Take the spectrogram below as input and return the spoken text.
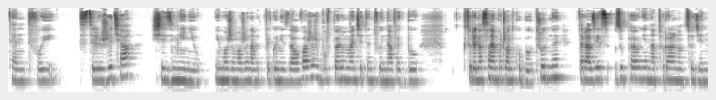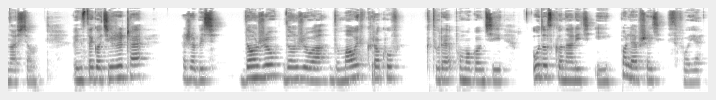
ten Twój styl życia się zmienił. Mimo, że może nawet tego nie zauważysz, bo w pewnym momencie ten Twój nawyk był, który na samym początku był trudny, teraz jest zupełnie naturalną codziennością. Więc tego Ci życzę, żebyś dążył, dążyła do małych kroków, które pomogą Ci udoskonalić i polepszyć swoje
